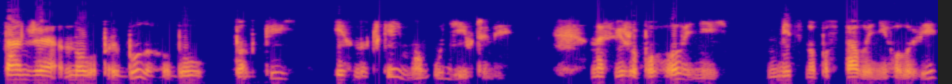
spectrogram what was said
Стан же новоприбулого був тонкий і гнучкий, мов у дівчини. На свіжопоголеній, міцно поставленій голові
